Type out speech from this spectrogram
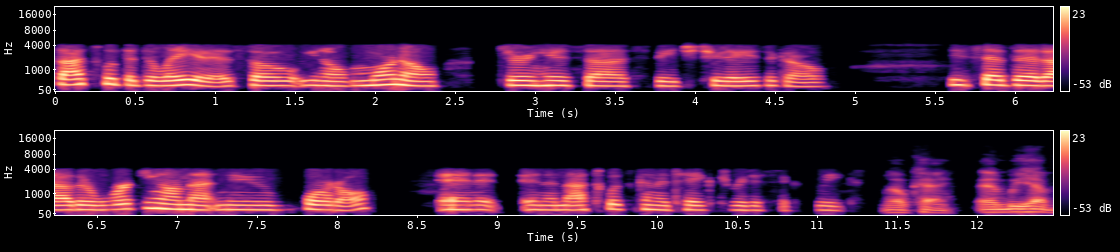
that's what the delay is. So you know, Morneau during his uh, speech two days ago, he said that uh, they're working on that new portal, and it and, and that's what's going to take three to six weeks. Okay and we have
